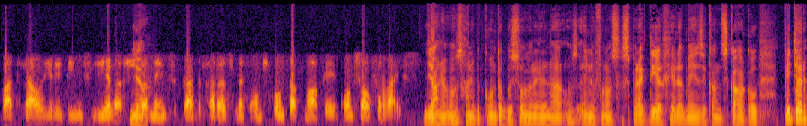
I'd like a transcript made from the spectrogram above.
wat wel hierdie diens lewer ja. sodat mense kan gerus met ons kontak maak en ons sal verwys. Ja, nee, ons gaan die kontak besonderhede na ons einde van ons gesprek deurgee dat mense kan skakel. Pieter,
